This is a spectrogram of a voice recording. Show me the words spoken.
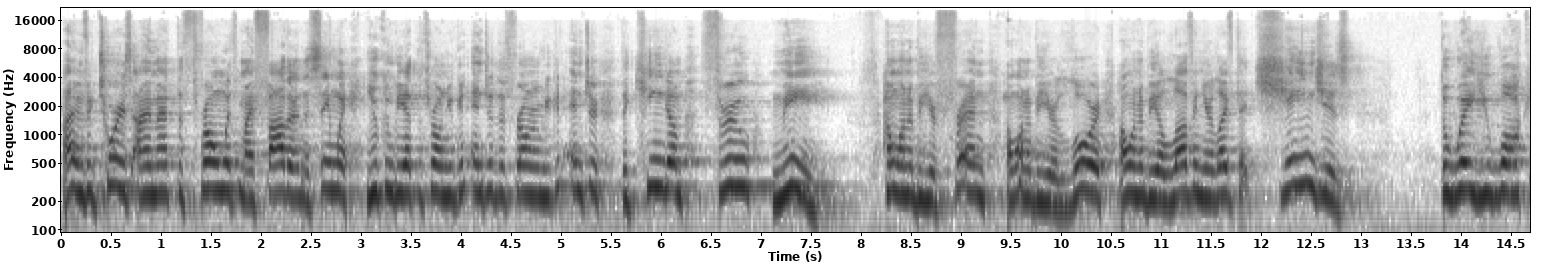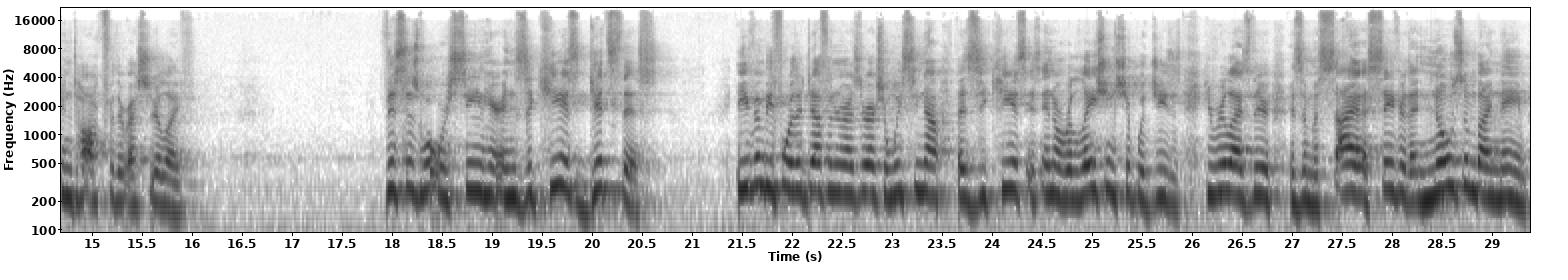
I am victorious. I am at the throne with my Father. In the same way, you can be at the throne. You can enter the throne room. You can enter the kingdom through me. I want to be your friend. I want to be your Lord. I want to be a love in your life that changes the way you walk and talk for the rest of your life. This is what we're seeing here. And Zacchaeus gets this. Even before the death and resurrection, we see now that Zacchaeus is in a relationship with Jesus. He realized there is a Messiah, a Savior that knows him by name,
